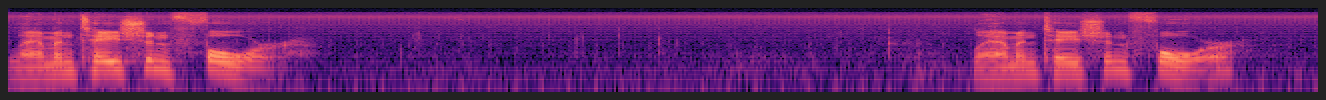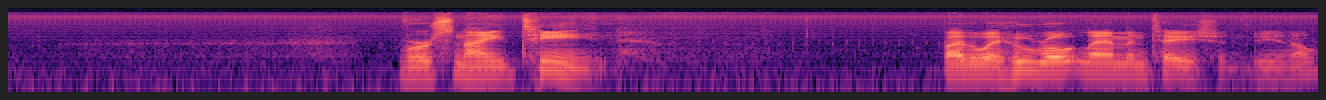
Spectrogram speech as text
Lamentation 4. Lamentation 4, verse 19. By the way, who wrote Lamentation? Do you know?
